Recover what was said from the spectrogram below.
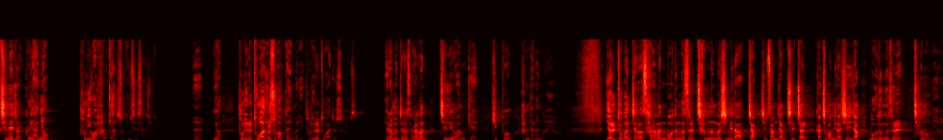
친해지라 그게 아니요. 불의와 함께 할 수가 없어요, 사실은. 예. 그러니까 불의를 도와줄 수가 없다 이 말이에요. 불의를 도와줄 수가 없어. 열한 번째로 사랑은 진리와 함께 기뻐한다는 거예요. 열두 번째로 사랑은 모든 것을 참는 것입니다. 자, 13장 7절 같이 봅니다. 시작. 모든 것을 참으며.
